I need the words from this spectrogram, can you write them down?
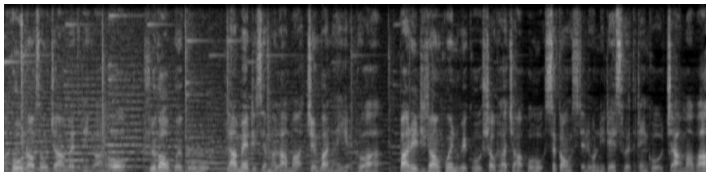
အခုနောက်ဆုံးကြားမယ့်သတင်းကတော့ရွေးကောက်ပွဲကိုလာမယ့်ဒီဇင်ဘာလမှာကျင်းပနိုင်ရဲ့အတွက်ပါတီထီထောင်ခွင့်တွေကိုရှောက်ထားကြဖို့စစ်ကောင်စီတလုံးနေတဲ့ဆိုတဲ့သတင်းကိုကြားမှာပါ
